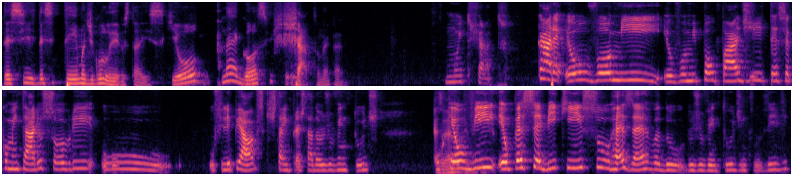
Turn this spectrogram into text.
desse, desse tema de goleiros, Thaís? Que o negócio chato, né, cara? Muito chato. Cara, eu vou me eu vou me poupar de tecer comentário sobre o, o Felipe Alves, que está emprestado ao Juventude. Porque eu vi, eu percebi que isso, reserva do, do Juventude, inclusive,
